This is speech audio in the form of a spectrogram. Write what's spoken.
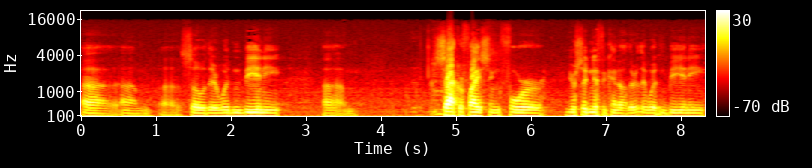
Uh, um, uh, so there wouldn't be any um, sacrificing for your significant other. There wouldn't be any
